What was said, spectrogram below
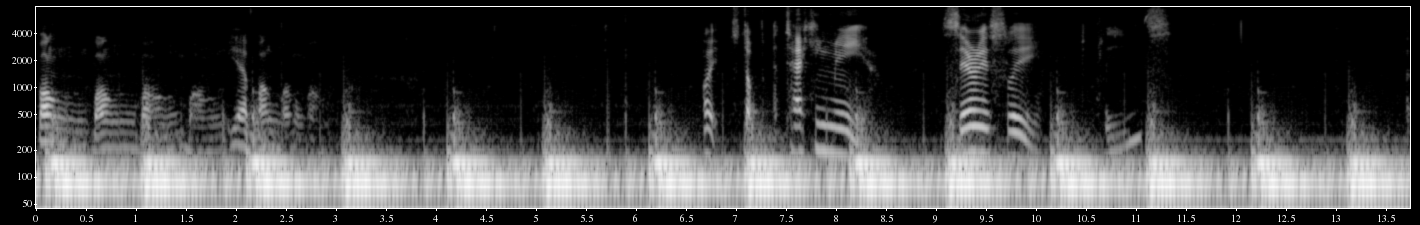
Bong, bong, bong, bong. Yeah, bong, bong, bong. Wait, stop attacking me! Seriously, please. Uh.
